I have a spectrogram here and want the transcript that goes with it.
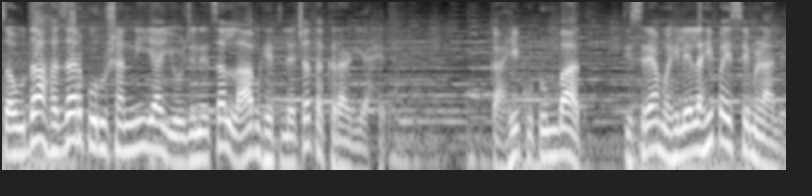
चौदा हजार पुरुषांनी या योजनेचा लाभ घेतल्याच्या तक्रारी आहेत. काही कुटुंबात तिसऱ्या महिलेलाही पैसे मिळाले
